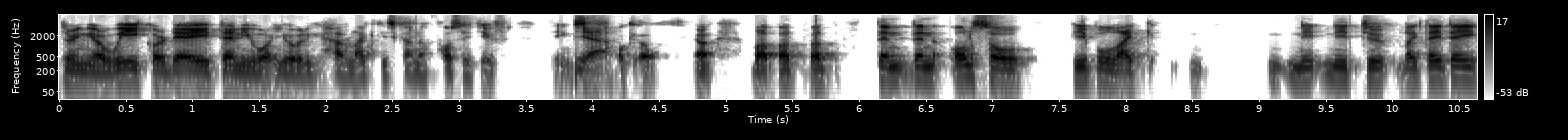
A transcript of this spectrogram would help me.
during your week or day, then you you will have like this kind of positive things. Yeah. Okay. Uh, but but but then then also people like need, need to like they they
